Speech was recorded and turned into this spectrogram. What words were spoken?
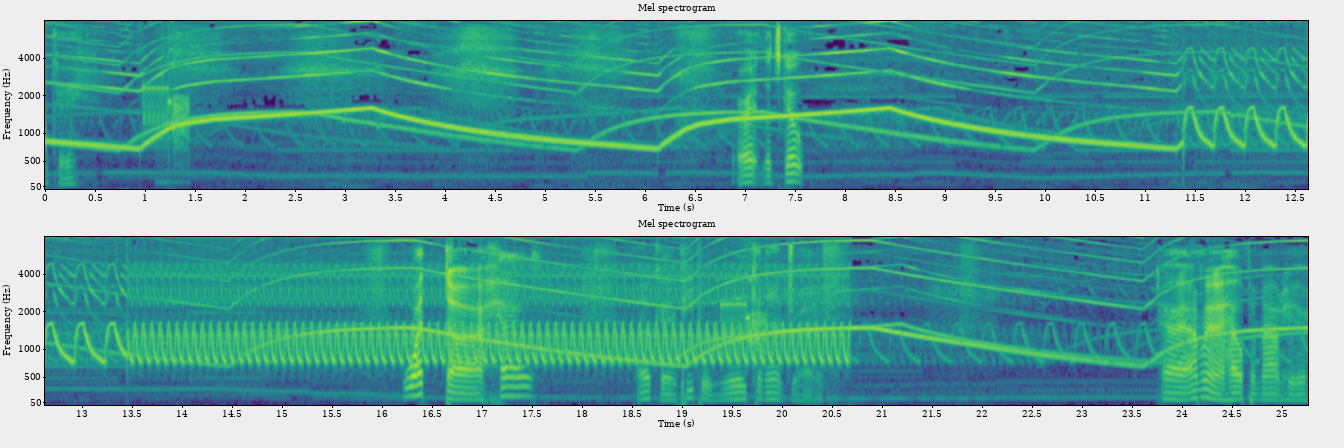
Okay. Alright, let's go. What the hell? Okay, people really cannot drive. Alright, I'm gonna help him out here.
